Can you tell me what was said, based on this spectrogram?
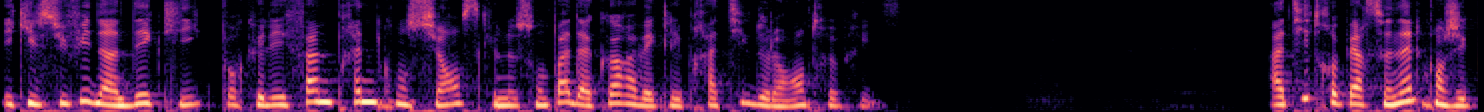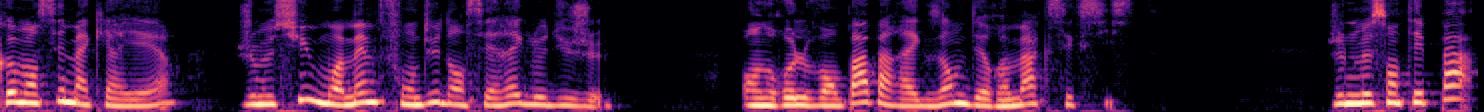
et qu'il suffit d'un déclic pour que les femmes prennent conscience qu'elles ne sont pas d'accord avec les pratiques de leur entreprise. À titre personnel, quand j'ai commencé ma carrière, je me suis moi-même fondue dans ces règles du jeu, en ne relevant pas par exemple des remarques sexistes. Je ne me sentais pas,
